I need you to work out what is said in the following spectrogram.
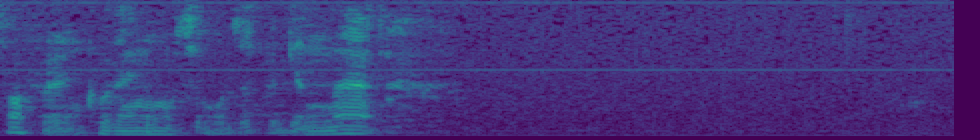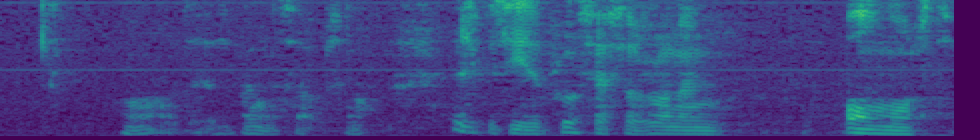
software encoding, so we'll just begin that. This up. So as you can see the processor's running almost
